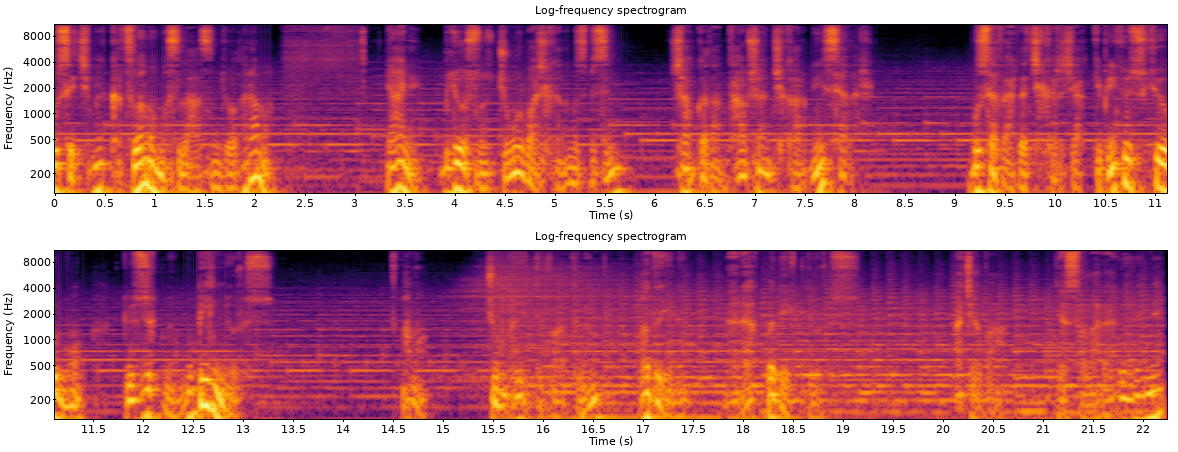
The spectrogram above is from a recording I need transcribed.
bu seçime katılamaması lazım diyorlar ama yani biliyorsunuz Cumhurbaşkanımız bizim şapkadan tavşan çıkarmayı sever. Bu sefer de çıkaracak gibi gözüküyor mu, gözükmüyor mu bilmiyoruz. Ama Cumhur İttifakı'nın adayını merakla bekliyoruz. Acaba yasalara göre mi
